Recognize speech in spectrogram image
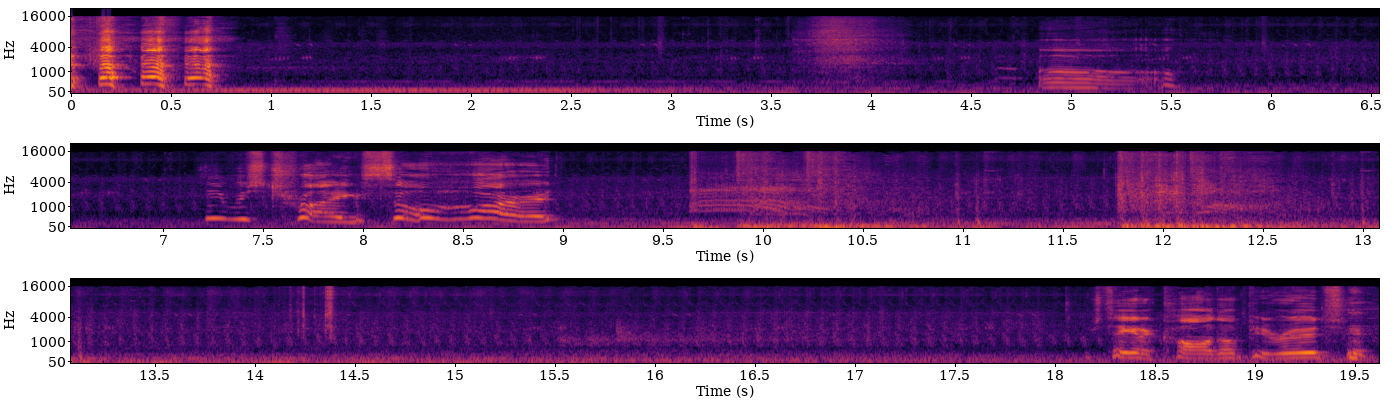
oh. He was trying so hard. He's taking a call, don't be rude.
